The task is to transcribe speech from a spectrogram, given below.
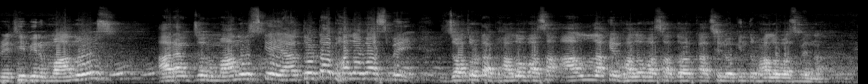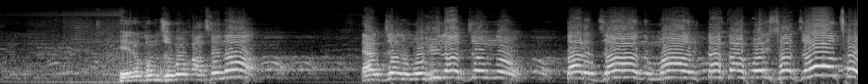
পৃথিবীর মানুষ আর একজন মানুষকে এতটা ভালোবাসবে যতটা ভালোবাসা আল্লাহকে ভালোবাসা দরকার ছিল, কিন্তু ভালোবাসবে না। এরকম যুবক আছে না? একজন মহিলার জন্য তার জান, মাল, টাকা, পয়সা যা আছে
